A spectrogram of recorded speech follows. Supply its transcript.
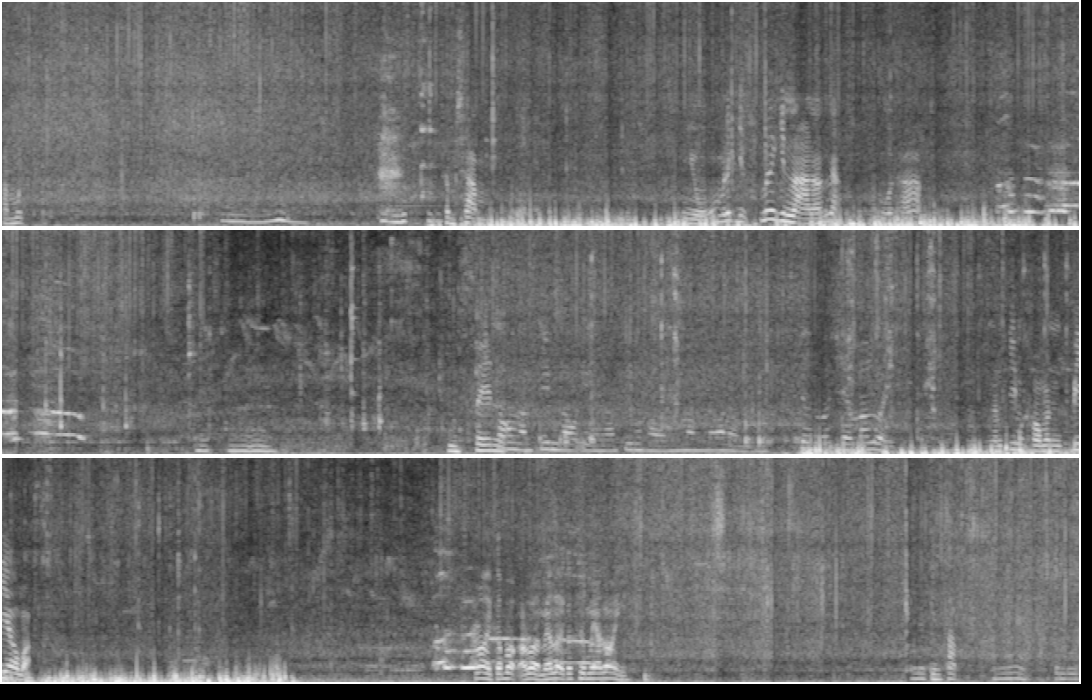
ปลาหมึกช่ำๆหิว ไม่ได้กินไม่ได้กินนานแล้วเนี่ยหมูกระทะคุณเส้น ต้องน้ำจิ้มเราเองน้ำจิ้มเขามันน่าอร่อยเจอว่าเชฟอร่อยน้ำจิ้มเขามันเปรี้ยวอะ อร่อยก็บอกอร่อยไม่อร่อยก็คือไม่อร่อยไม่ได้กินตับนี่คุณดู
